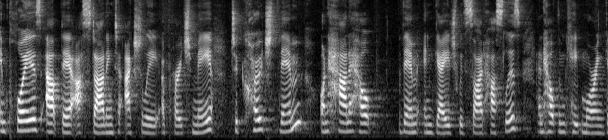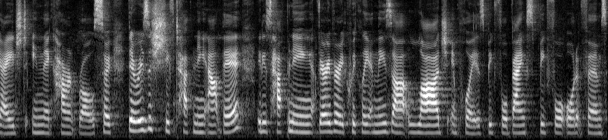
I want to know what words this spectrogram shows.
Employers out there are starting to actually approach me to coach them on how to help them engage with side hustlers and help them keep more engaged in their current roles. So there is a shift happening out there. It is happening very, very quickly, and these are large employers, big four banks, big four audit firms.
